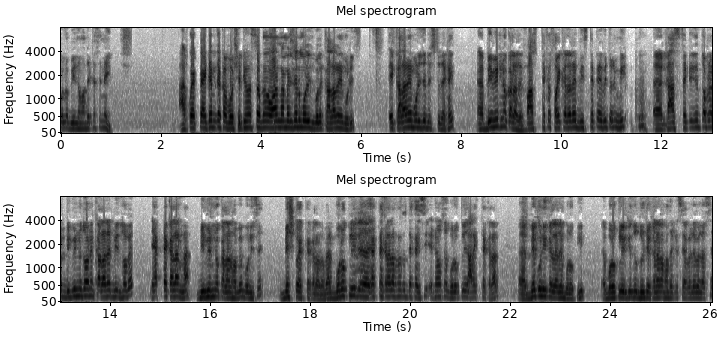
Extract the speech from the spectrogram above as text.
কোনো বীজ আমাদের কাছে নেই। আর কয়েকটা আইটেম দেখাবো, সেটি হচ্ছে আপনার অর্নামেন্টাল মরিচ বলে কালারের মরিচ। এই কালারের মরিচের বীজটা দেখাই। বিভিন্ন কালারের পাঁচ থেকে ছয় কালারের বীজ থেকে, এর ভিতরে গাছ থেকে কিন্তু আপনার বিভিন্ন ধরনের কালারের বীজ হবে। একটা কালার না, বিভিন্ন কালার হবে মরিচে বেশ কয়েকটা কালার হবে। আর বোরোকলির একটা কালার আপনাদের দেখাইছি, এটা হচ্ছে বোরোকলির আরেকটা কালার বেগুনি কালারের বোরোকলি। বোরোকলির কিন্তু দুইটা কালার আমাদের কাছে অ্যাভেলেবেল আছে।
